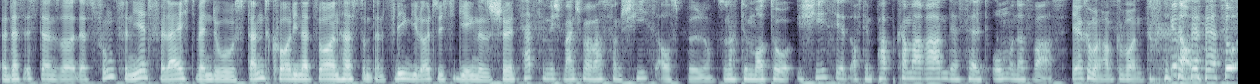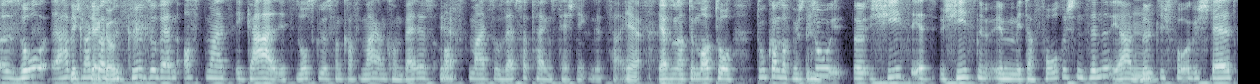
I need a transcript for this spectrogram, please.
Und das ist dann so, das funktioniert vielleicht, wenn du Stunt-Koordinatoren hast und dann fliegen die Leute durch die Gegend, das ist schön. Es hat für mich manchmal was von Schießausbildung. So nach dem Motto, ich schieße jetzt auf den Pappkameraden, der fällt um und das war's. Ja, guck mal, hab gewonnen. Genau, so, so habe ich manchmal das. Gefühl, so werden oftmals, egal, jetzt losgelöst von Kraft Maga und Combatis, Ja. oftmals so Selbstverteidigungstechniken gezeigt. Ja. ja, so nach dem Motto, du kommst auf mich zu, äh, schieße, jetzt schießen im, im metaphorischen Sinne, ja, Mhm. bildlich vorgestellt,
